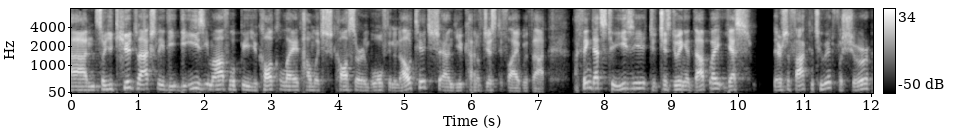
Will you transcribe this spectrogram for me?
and so you could actually the the easy math would be you calculate how much costs are involved in an outage, and you kind of justify with that. I think that's too easy to just doing it that way. Yes, there's a factor to it for sure,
